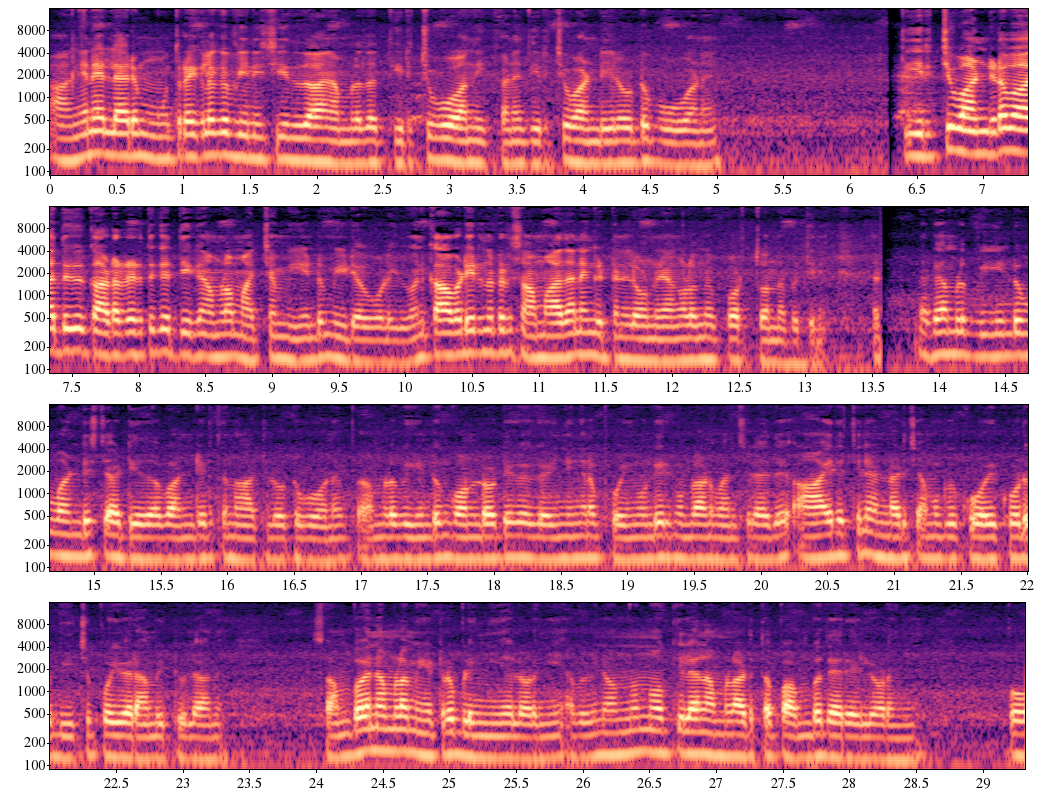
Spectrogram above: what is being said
അങ്ങനെ എല്ലാവരും മൂത്രയ്ക്കലൊക്കെ ഫിനിഷ് ചെയ്തതാ നമ്മളിത് തിരിച്ചു പോകാൻ നിൽക്കുകയാണ് തിരിച്ച് വണ്ടിയിലോട്ട് പോവാണ്. തിരിച്ച് വണ്ടിയുടെ ഭാഗത്തേക്ക് കടയുടെ അടുത്തേക്ക് എത്തിയൊക്കെ നമ്മളെ മച്ചൻ വീണ്ടും വീഡിയോ കോൾ ചെയ്തു. എനിക്ക് അവിടെ ഇരുന്നിട്ടൊരു സമാധാനം കിട്ടണില്ലോണ്ട് ഞങ്ങളൊന്ന് പുറത്ത് വന്നപ്പോഴത്തേന് എന്നിട്ട് നമ്മൾ വീണ്ടും വണ്ടി സ്റ്റാർട്ട് ചെയ്തത് വണ്ടി എടുത്ത് നാട്ടിലോട്ട് പോകണം ഇപ്പം നമ്മൾ വീണ്ടും കൊണ്ടോട്ടിയൊക്കെ കഴിഞ്ഞ് ഇങ്ങനെ പോയിക്കൊണ്ടിരിക്കുമ്പോഴാണ് മനസ്സിലായത് ആയിരത്തിന് എണ്ണടിച്ച് നമുക്ക് കോഴിക്കോട് ബീച്ചിൽ പോയി വരാൻ പറ്റൂല എന്ന് സംഭവം നമ്മളെ മീറ്റർ ബ്ലിങ് ചെയ്യാൻ തുടങ്ങി. അപ്പോൾ പിന്നെ ഒന്നും നോക്കിയില്ല നമ്മൾ അടുത്ത പമ്പ് തിരയിൽ തുടങ്ങി. ഇപ്പോൾ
